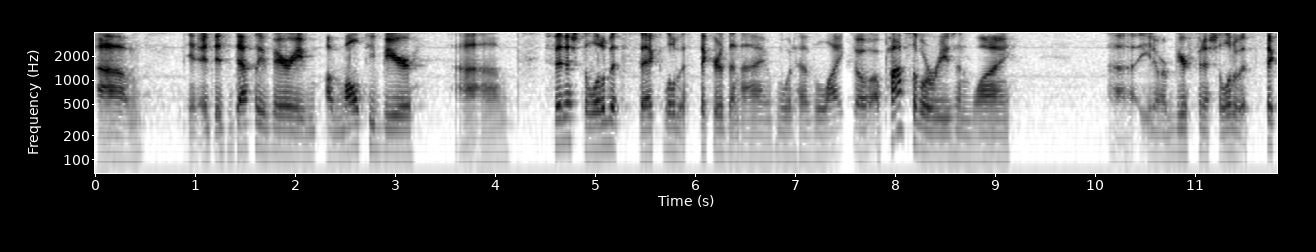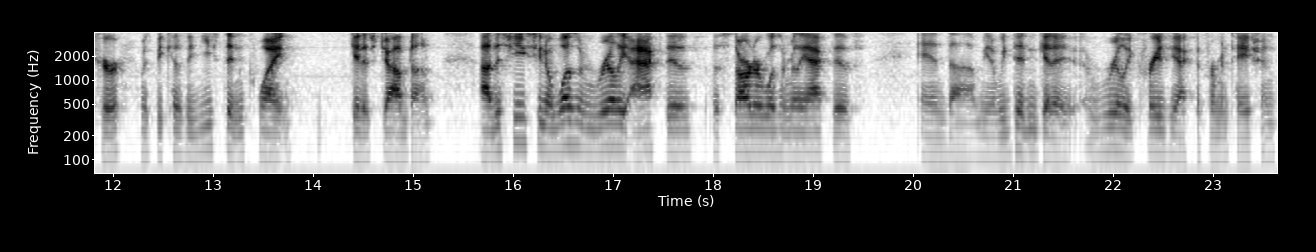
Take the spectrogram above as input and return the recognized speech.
Um, it, it's definitely very a malty beer. Um, finished a little bit thick, a little bit thicker than I would have liked. So a possible reason why uh, you know our beer finished a little bit thicker was because the yeast didn't quite get its job done. Uh, this yeast, you know, wasn't really active. The starter wasn't really active and um, you know we didn't get a, a, really crazy active fermentation.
